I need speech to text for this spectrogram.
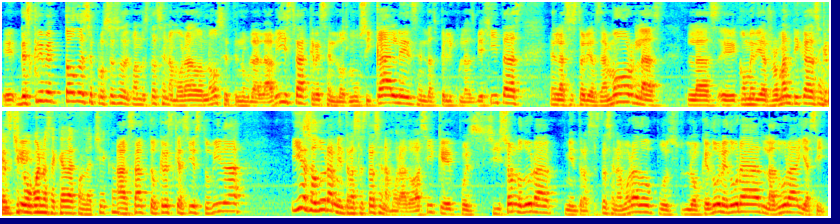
eh, describe todo ese proceso de cuando estás enamorado, ¿no? Se te nubla la vista, crees en los musicales, en las películas viejitas, en las historias de amor, las, las eh, comedias románticas. En que el ¿Crees chico que- bueno se queda con la chica. Exacto, crees que así es tu vida. Y eso dura mientras estás enamorado. Así que, pues, si solo dura mientras estás enamorado, pues lo que dure, dura, la dura y así.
